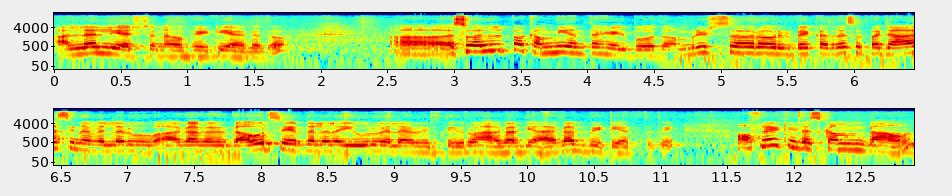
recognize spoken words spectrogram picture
ಅಲ್ಲಲ್ಲಿ ಅಷ್ಟೇ ನಾವು ಭೇಟಿ ಆಗೋದು ಸ್ವಲ್ಪ ಕಮ್ಮಿ ಅಂತ ಹೇಳ್ಬೋದು. ಅಂಬರೀಷ್ ಸರ್ ಅವ್ರು ಇರಬೇಕಾದ್ರೆ ಸ್ವಲ್ಪ ಜಾಸ್ತಿ ನಾವೆಲ್ಲರೂ ಆಗಾಗ ಅವ್ರು ಸೇರಿದಲ್ಲೆಲ್ಲ ಇವರು ಎಲ್ಲರೂ ಇರ್ತಿದ್ರು. ಹಾಗಾಗಿ ಆಗಾಗ ಭೇಟಿ ಆಗ್ತಿದ್ವಿ. Of late it has come down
